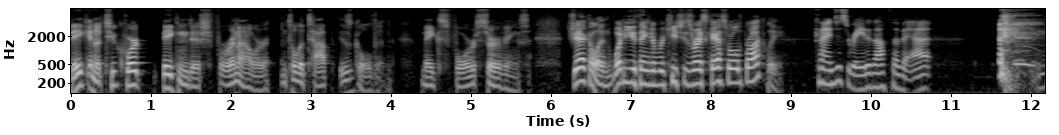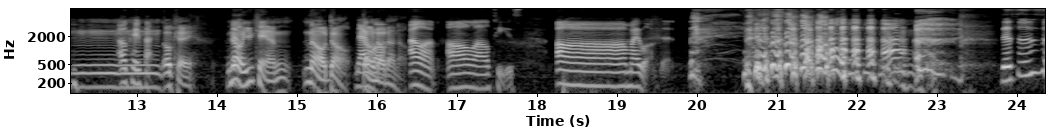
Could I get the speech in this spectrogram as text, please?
bake in a 2 quart baking dish for an hour until the top is golden. Makes four servings. Jacqueline, what do you think of Rikishi's rice casserole with broccoli? can i just rate it off the bat Mm, Okay, fine. Okay. No, you can. No, don't. No, no, no, no. I won't. I'll, I'll tease. Um, I loved it. this is.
